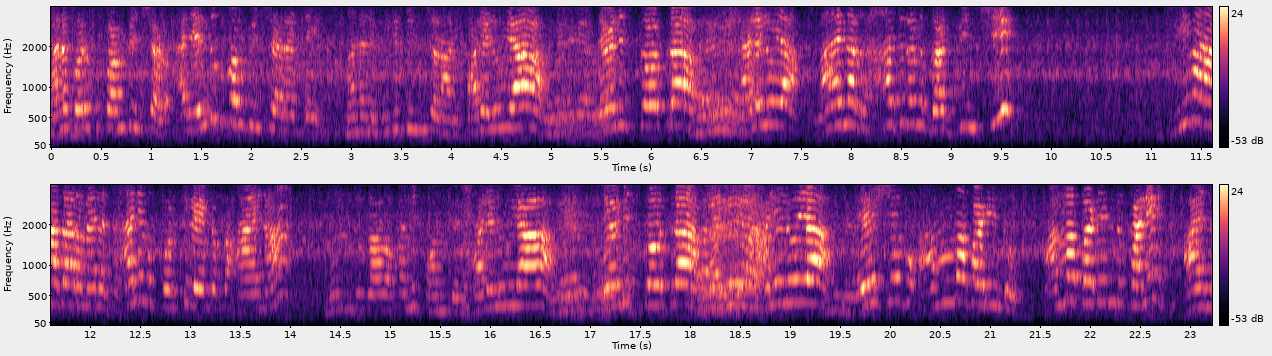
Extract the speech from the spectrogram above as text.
మన కొరకు పంపించాడు. అది ఎందుకు పంపించాడంటే మనల్ని విడిపించడానికి. హల్లెలూయా. దేవుని స్తోత్రం. హల్లెలూయా. ఆయన రాజులను గర్దించి జీవనాధారమైన ధాన్యం కొట్టివేయటకు ఆయన ముందుగా ఒకరిని పంపాడు హల్లెలూయా. దేవుని స్తోత్రం. హల్లెలూయా. యేషపు అమ్మబడిండు. అమ్మబడిండు కానీ ఆయన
